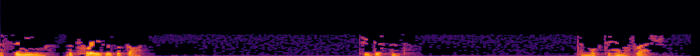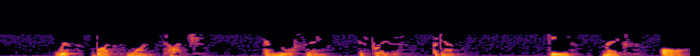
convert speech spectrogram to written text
to sing the praises of God. Too distant to look to Him afresh with but one touch, and you will sing His praises again. He makes all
